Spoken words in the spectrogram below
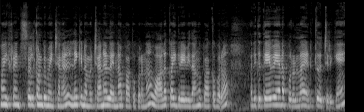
Hi friends welcome to my channel இன்றைக்கி நம்ம சேனலில் என்ன பார்க்க போகிறோன்னா வாழைக்காய் கிரேவி தாங்க பார்க்க போகிறோம் அதுக்கு தேவையான பொருள்லாம் எடுத்து வச்சுருக்கேன்.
